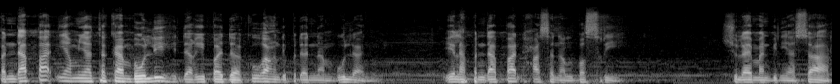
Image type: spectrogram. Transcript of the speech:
Pendapat yang menyatakan boleh daripada kurang daripada 6 bulan ialah pendapat Hasan al-Basri, Sulaiman bin Yasar,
